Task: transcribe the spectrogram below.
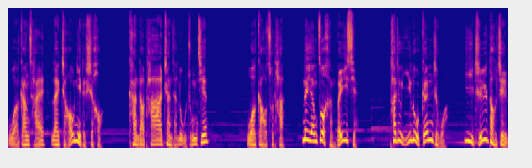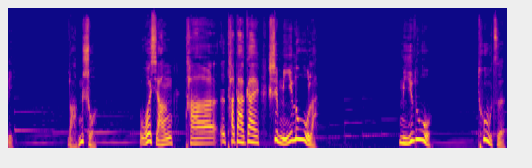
我刚才来找你的时候，看到他站在路中间，我告诉他那样做很危险。他就一路跟着我，一直到这里。狼说：“我想他他大概是迷路了。”迷路？兔子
